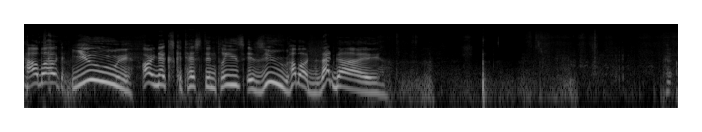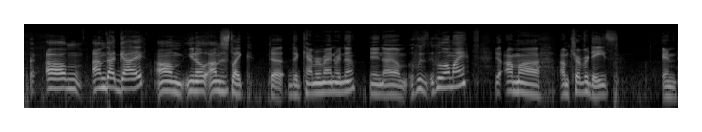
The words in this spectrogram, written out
How about you? Our next contestant, please, is you. How about that guy? Um, I'm that guy. Um, you know, I'm just like the the cameraman right now. And I um, who's who am I? Yeah, I'm uh, I'm Trevor Days, and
